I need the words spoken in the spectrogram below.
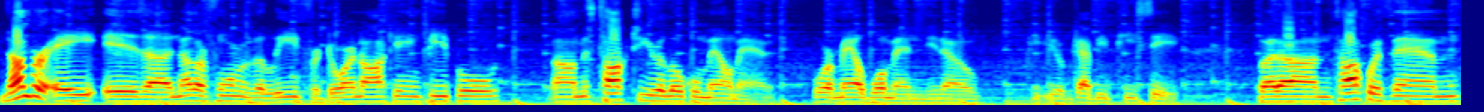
Number eight is another form of a lead for door knocking people. Um, is talk to your local mailman or mailwoman. You know, you gotta be PC. But um, talk with them.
